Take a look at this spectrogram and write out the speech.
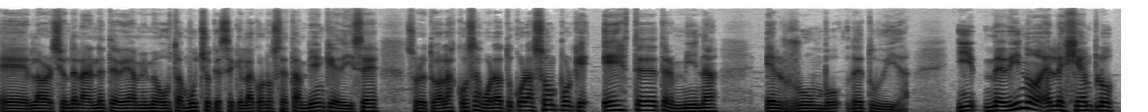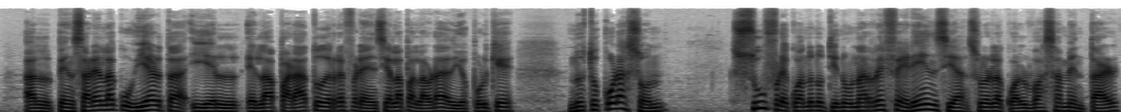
Eh, la versión de la NTV a mí me gusta mucho, que sé que la conoces también, que dice, sobre todas las cosas, guarda tu corazón porque este determina el rumbo de tu vida. Y me vino el ejemplo al pensar en la cubierta y el, el aparato de referencia a la palabra de Dios, porque nuestro corazón sufre cuando no tiene una referencia sobre la cual vas a mentar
